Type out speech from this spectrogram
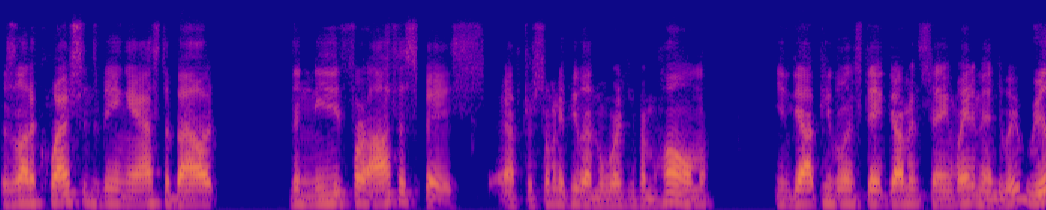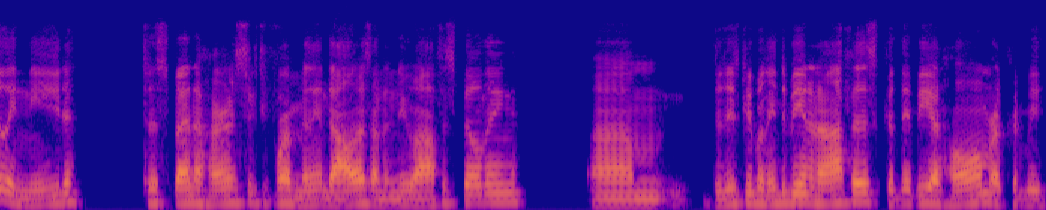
there's a lot of questions being asked about the need for office space. After so many people have been working from home, you've got people in state government saying, "Wait a minute, do we really need to spend 164 million dollars on a new office building? Um, do these people need to be in an office? Could they be at home, or could we?"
